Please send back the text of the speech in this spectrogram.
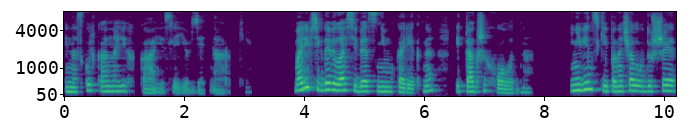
и насколько она легка, если ее взять на руки. Мари всегда вела себя с ним корректно и также холодно. И Невинский, поначалу в душе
